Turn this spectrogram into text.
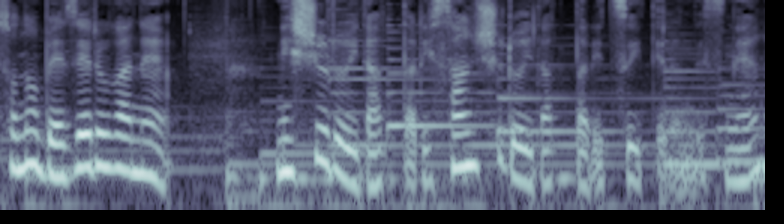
そのベゼルがね2種類だったり3種類だったりついてるんですね。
